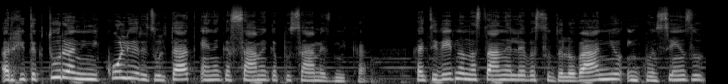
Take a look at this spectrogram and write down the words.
Arhitektura ni nikoli rezultat enega samega posameznika, kajti vedno nastane le v sodelovanju in konsenzu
